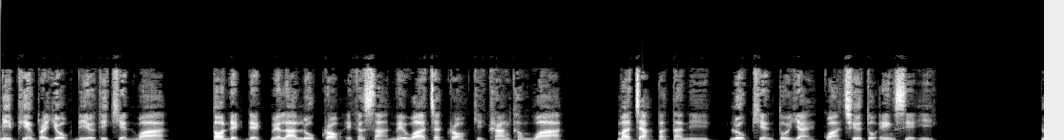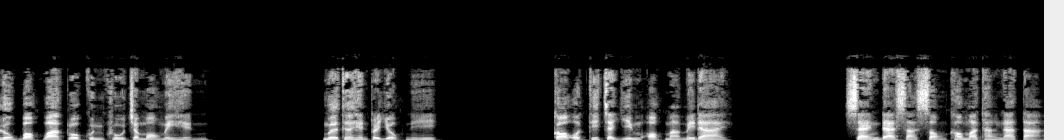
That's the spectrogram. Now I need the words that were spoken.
มีเพียงประโยคเดียวที่เขียนว่า ตอนเด็กๆเวลาลูกกรอกเอกสารไม่ว่าจะกรอกกี่ครั้งคำว่า มาจากปัตตานีลูกเขียนตัวใหญ่กว่าชื่อตัวเองเสียอีก ลูกบอกว่ากลัวคุณครูจะมองไม่เห็น เมื่อเธอเห็นประโยคนี้ ก็อดที่จะยิ้มออกมาไม่ได้ แสงแดดสาดส่องเข้ามาทางหน้าต่าง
